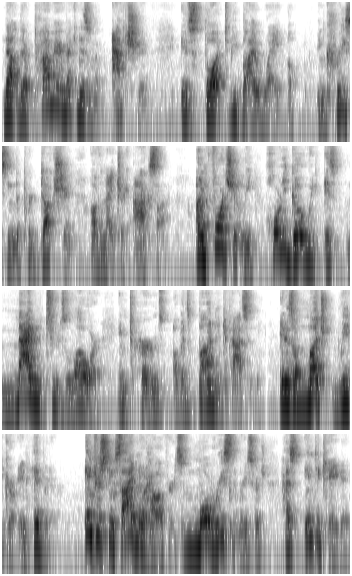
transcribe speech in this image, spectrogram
Now, their primary mechanism of action is thought to be by way of increasing the production of nitric oxide. Unfortunately, horny goatweed is magnitudes lower in terms of its bonding capacity. It is a much weaker inhibitor. Interesting side note, however, some more recent research has indicated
